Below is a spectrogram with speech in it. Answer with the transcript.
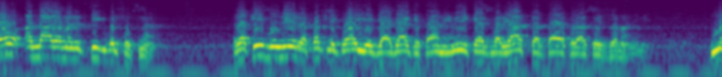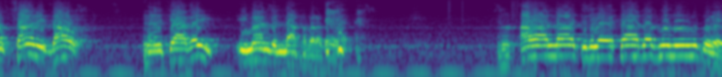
یو الله را مدد کیږي بل څوک نه رقیب نے رپٹ لکھوائی ہے جا جا کے تانے میں کہ اکبر یاد کرتا ہے خدا کو اس زمانے میں نقصان داؤ کیا گئی ایمان باللہ خبر کو او اللہ چدل اختیار ازمن ان کو رے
